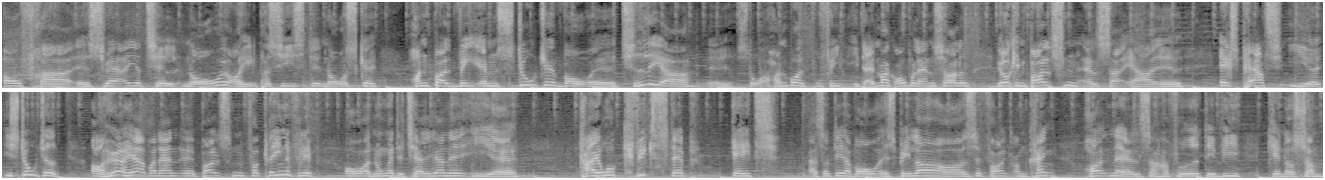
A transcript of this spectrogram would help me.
Og fra øh, Sverige til Norge, og helt præcis det norske håndbold-VM-studie, hvor øh, tidligere øh, stor håndboldprofil i Danmark og på landsholdet, Joachim Bolsen, altså er øh, ekspert i, øh, i studiet. Og hør her, hvordan øh, Bolsen får grineflip over nogle af detaljerne i øh, Cairo Quickstep Gate. Altså der, hvor øh, spillere og også folk omkring holdene altså har fået det, vi kender som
